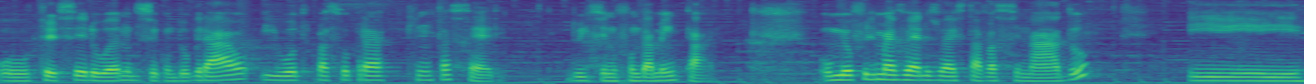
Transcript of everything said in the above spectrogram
o terceiro ano do segundo grau e o outro passou para a quinta série do ensino fundamental. O meu filho mais velho já está vacinado e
